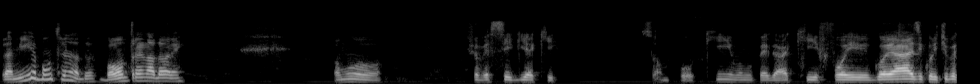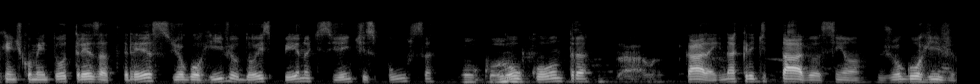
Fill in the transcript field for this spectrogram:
Pra mim é bom treinador. Bom treinador, hein? Vamos Deixa eu ver seguir aqui. Só um pouquinho, vamos pegar aqui. Foi Goiás e Curitiba que a gente comentou, 3 a 3 jogo horrível, dois pênaltis, gente expulsa, gol contra. Gol contra. Cara, inacreditável, assim, ó. Jogo horrível.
